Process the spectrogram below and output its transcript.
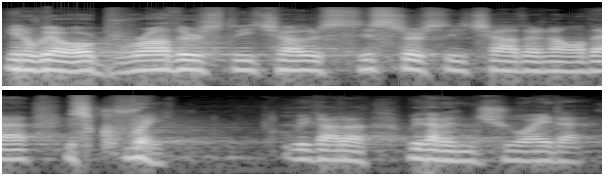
you know, we're all brothers to each other, sisters to each other and all that. It's great. We gotta, we gotta enjoy that.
